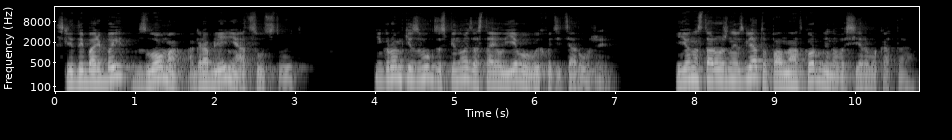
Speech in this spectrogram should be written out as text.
Следы борьбы, взлома, ограбления отсутствуют. Негромкий звук за спиной заставил Еву выхватить оружие. Ее настороженный взгляд упал на откормленного серого кота.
